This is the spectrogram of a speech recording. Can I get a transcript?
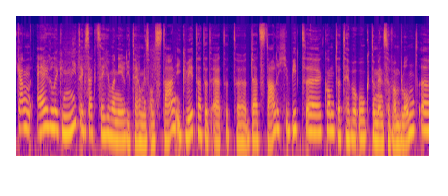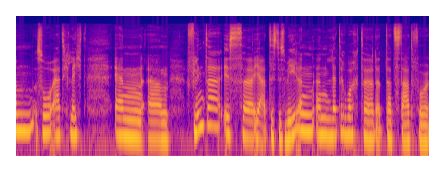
kan eigenlijk niet exact zeggen wanneer die term is ontstaan. Ik weet dat het uit het uh, Duitsstalig gebied uh, komt. Dat hebben ook de mensen van Blond um, zo uitgelegd. En um, Flinta is, uh, ja, het is dus weer een, letterwoord dat, dat staat voor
